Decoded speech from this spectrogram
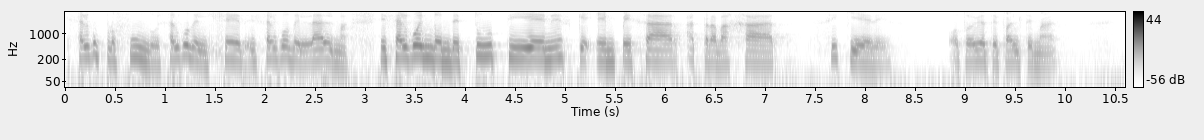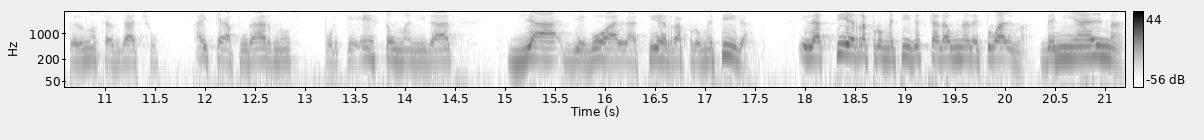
es algo profundo, es algo del ser, es algo del alma, es algo en donde tú tienes que empezar a trabajar si quieres, o todavía te falte más, pero no seas gacho, hay que apurarnos porque esta humanidad ya llegó a la tierra prometida. Y la tierra prometida es cada una de tu alma, de mi alma.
